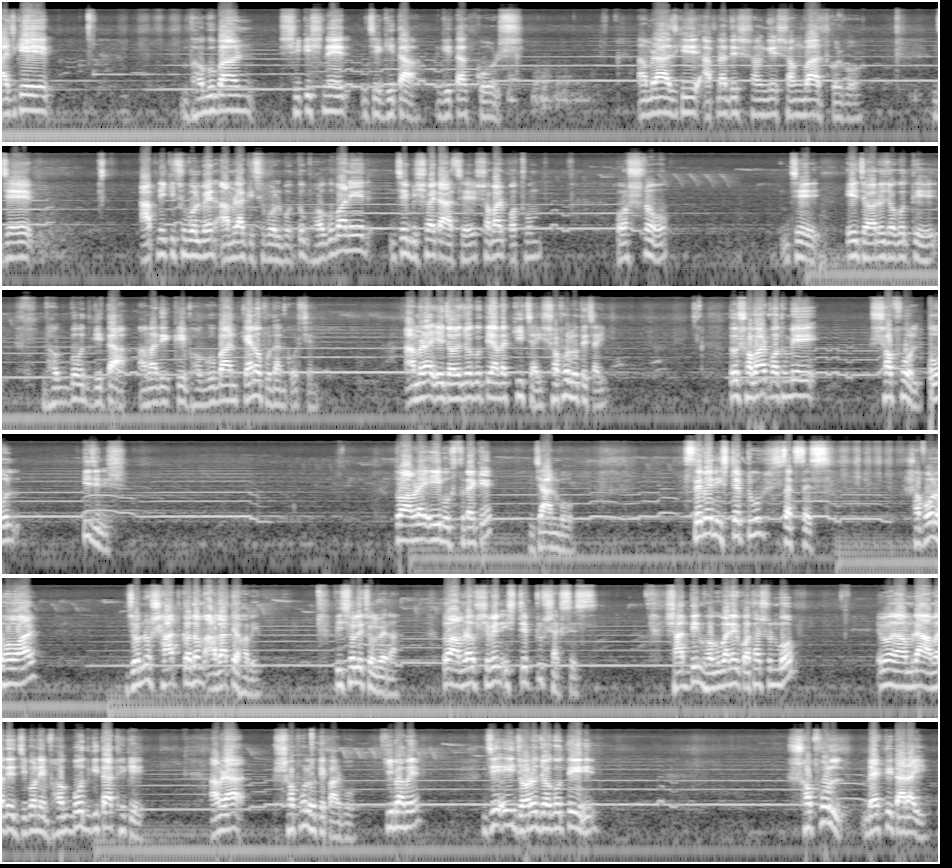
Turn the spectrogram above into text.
আজকে ভগবান শ্রীকৃষ্ণের যে গীতা গীতা কোর্স, আমরা আজকে আপনাদের সঙ্গে সংবাদ করব যে আপনি কিছু বলবেন, আমরা কিছু বলব। তো ভগবানের যে বিষয়টা আছে, সবার প্রথম প্রশ্ন যে এই জড় জগতে ভগবত গীতা আমাদেরকে ভগবান কেন প্রদান করছেন? আমরা এই জড় জগতে আমরা কি চাই? সফল হতে চাই? তো সবার প্রথমে সফল, বল কি জিনিস? তো আমরা এই বস্তুটাকে জানব। সেভেন স্টেপ টু সাকসেস সফল হওয়ার জন্য সাত কদম আগাতে হবে। পিছলে চলবে না। তো আমরা সেভেন স্টেপ টু সাকসেস সাত দিন ভগবানের কথা শুনব এবং আমরা আমাদের জীবনে ভগবত গীতা থেকে আমরা সফল হতে পারব। কীভাবে? যে এই জড় জগতে সফল ব্যক্তি তারাই,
